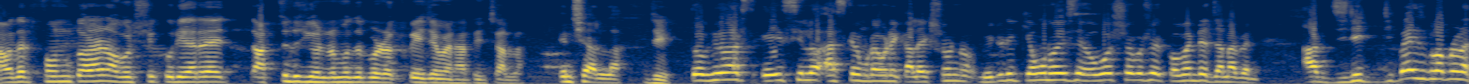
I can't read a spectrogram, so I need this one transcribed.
আমাদের ফোন করেন অবশ্যই কুরিয়ারে আটচল্লিশ ঘণ্টার মধ্যে প্রোডাক্ট পেয়ে যাবেন হাতে ইনশাল্লাহ ইনশাআল্লাহ। জি। তো ভিউয়ার্স এই ছিল আজকের মোটামুটি কালেকশন ভিডিওটি কেমন হয়েছে? অবশ্যই অবশ্যই কমেন্টে জানাবেন। আর যে ডিভাইসগুলো আপনারা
